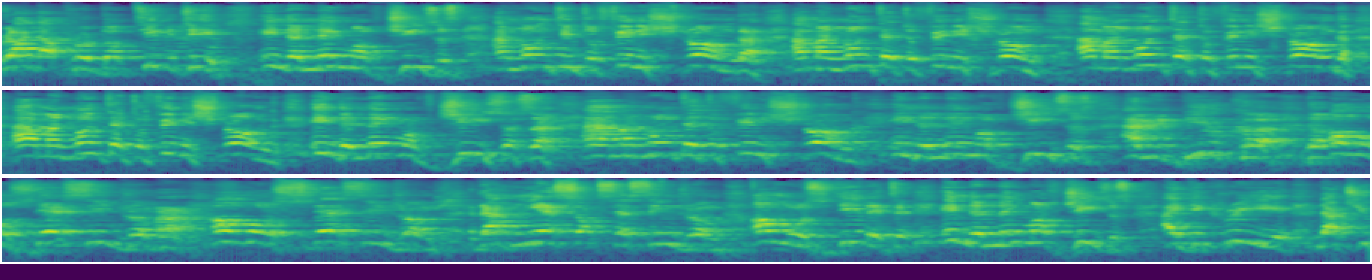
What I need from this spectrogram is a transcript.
rather productivity in the name of Jesus. Anointing to finish strong. I'm anointed to finish strong. I'm anointed to finish strong. I'm anointed to finish strong in the name of Jesus. I'm anointed to finish strong in the name of Jesus. I rebuke uh, the almost there syndrome, uh, almost there syndrome, that near success syndrome. Almost did it in the name of Jesus. I decree that you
